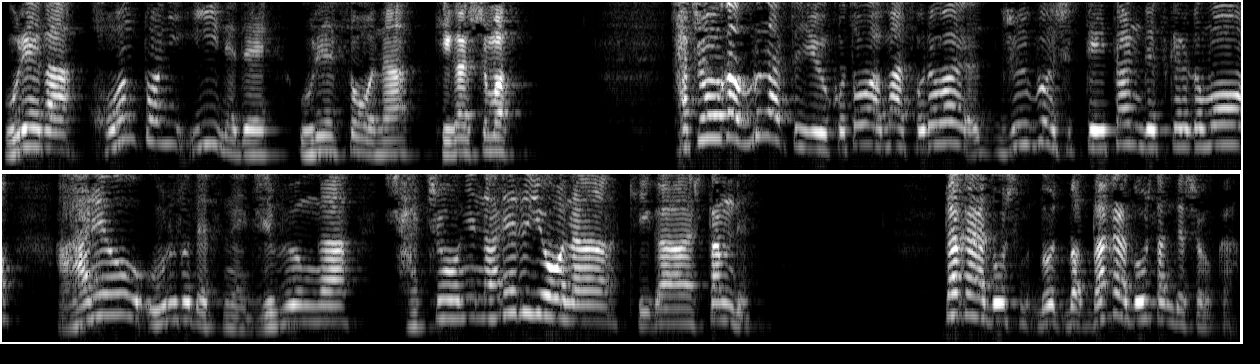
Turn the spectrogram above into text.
売れば本当にいい値で売れそうな気がします。社長が売るなということは、まあそれは十分知っていたんですけれども、あれを売るとですね、自分が社長になれるような気がしたんです。だからどうし、だからどうしたんでしょうか？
